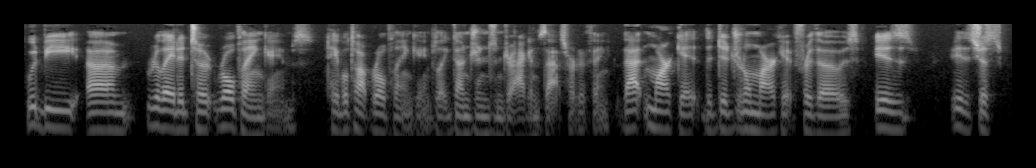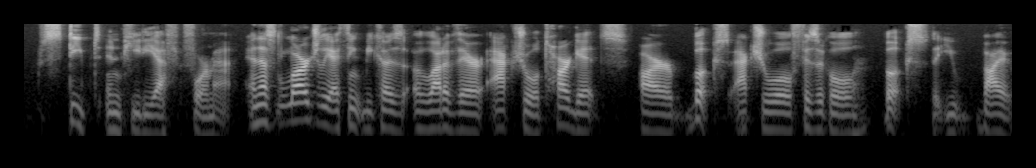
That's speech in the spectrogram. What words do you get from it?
would be um, related to role playing games, tabletop role playing games like Dungeons and Dragons, that sort of thing. That market, the digital market for those, is is just steeped in PDF format. And that's largely, I think, because a lot of their actual targets are books, actual physical books that you buy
